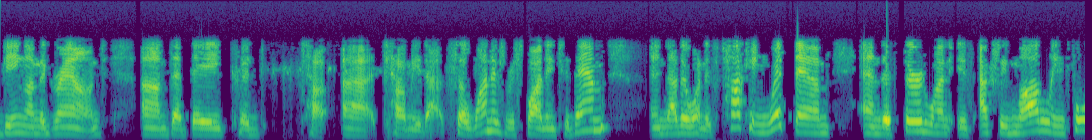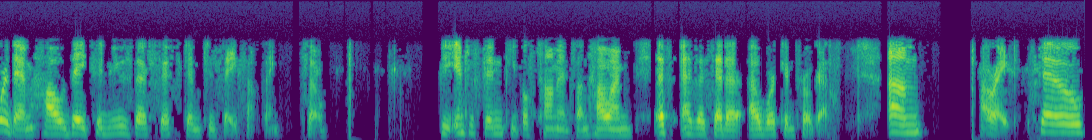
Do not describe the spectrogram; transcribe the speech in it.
being on the ground um, that they could uh, tell me that. So one is responding to them, another one is talking with them, and the third one is actually modeling for them how they could use their system to say something. So be interested in people's comments on how I'm, as, as I said, a, a work in progress. Um, all right, so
